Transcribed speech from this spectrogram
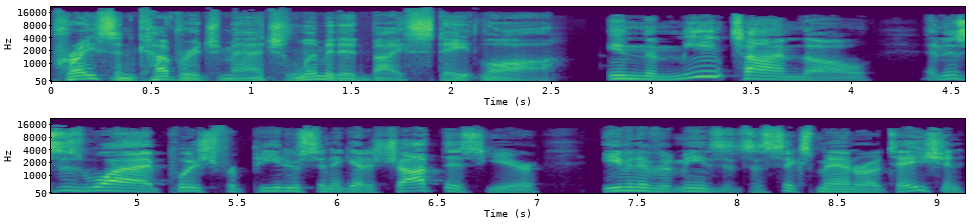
Price and coverage match limited by state law. In the meantime, though, and this is why I pushed for Peterson to get a shot this year, even if it means it's a six man rotation,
